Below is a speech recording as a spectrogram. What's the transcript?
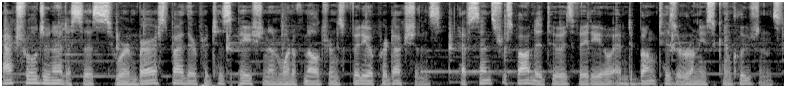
Actual geneticists who were embarrassed by their participation in one of Meldrum's video productions have since responded to his video and debunked his erroneous conclusions.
